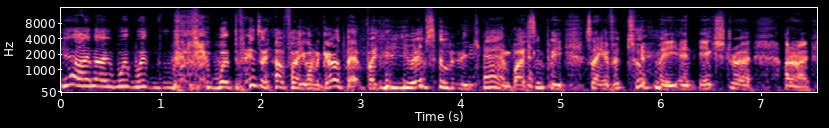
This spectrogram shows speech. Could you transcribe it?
Yeah, I know. We, we, well, it depends on how far you want to go with that, but you, you absolutely can by simply saying if it took me an extra, I don't know,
